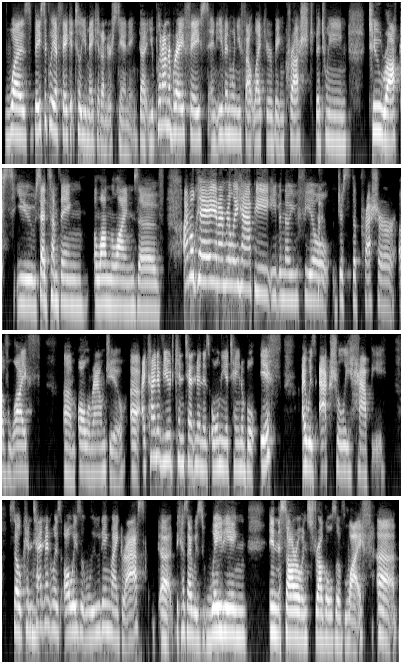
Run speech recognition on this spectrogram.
was basically a fake it till you make it understanding that you put on a brave face and even when you felt like you're being crushed between two rocks you said something along the lines of i'm okay and i'm really happy even though you feel just the pressure of life um, all around you. Uh, i kind of viewed contentment as only attainable if i was actually happy so mm. contentment was always eluding my grasp uh, because I was waiting in the sorrow and struggles of life. Uh,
